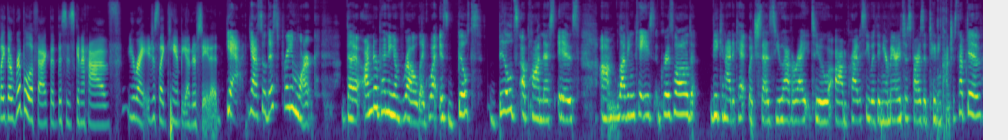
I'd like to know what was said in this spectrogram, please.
like the ripple effect that this is going to have. You're right. It just like can't be understated. Yeah. Yeah, so this framework, the underpinning of Roe, like what is built builds upon this is um, Loving case Griswold v. Connecticut, which says you have a right to um, privacy within your marriage as far as obtaining contraceptive.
